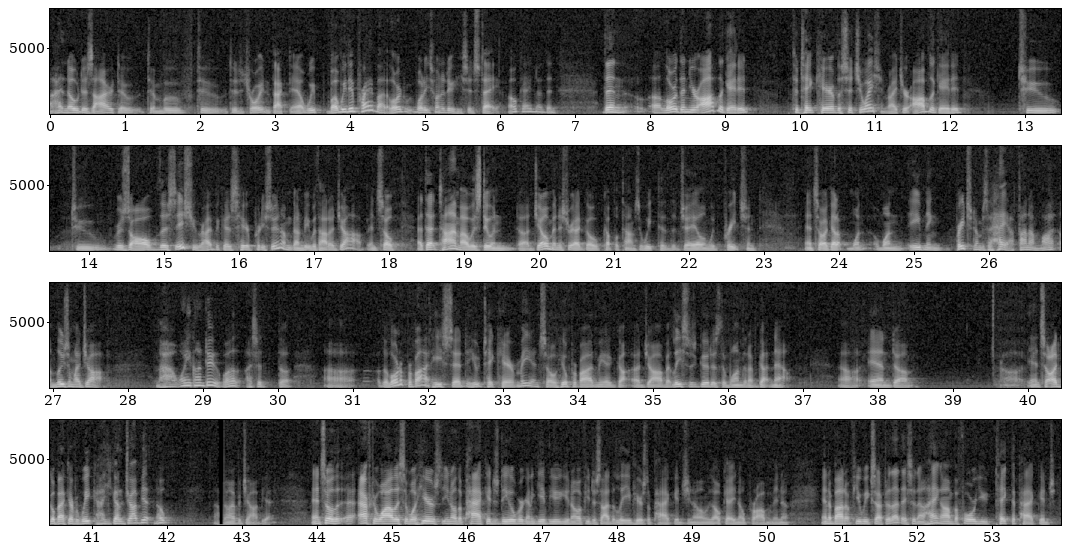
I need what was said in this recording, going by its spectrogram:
I had no desire to, to move to, to Detroit. In fact, uh, we, but we did pray about it. Lord, what do you want to do? He said, stay. Okay, no, then, then uh, Lord, then you're obligated to take care of the situation, right? You're obligated to to resolve this issue, right? Because here pretty soon I'm going to be without a job. And so at that time I was doing uh, jail ministry. I'd go a couple times a week to the jail and would preach. And, and so I got up one, one evening preaching to him and said, Hey, I find I'm, I'm losing my job. Now, what are you going to do? Well, I said, the, uh, the Lord will provide. He said he would take care of me, and so he'll provide me a, a job at least as good as the one that I've got now. Uh, and, um, uh, and so I'd go back every week. You got a job yet? Nope. I don't have a job yet. And so the, after a while, they said, well, here's, you know, the package deal we're going to give you. You know, if you decide to leave, here's the package. You know, okay, no problem. You know. And about a few weeks after that, they said, now hang on, before you take the package,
